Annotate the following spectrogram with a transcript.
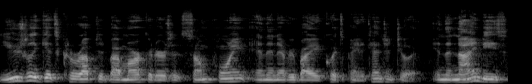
usually gets corrupted by marketers at some point and then everybody quits paying attention to it. In the 90s,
